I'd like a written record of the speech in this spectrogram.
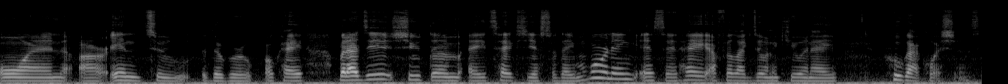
on or into the group okay? But i did shoot them a text yesterday morning and said hey i feel like doing a q&a who got questions?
